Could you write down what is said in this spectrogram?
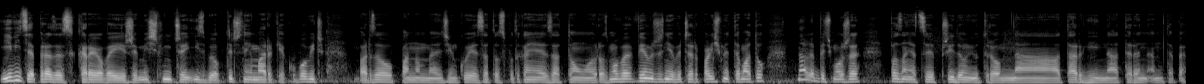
i wiceprezes Krajowej Rzemieślniczej Izby Optycznej Marek Jakubowicz. Bardzo panom dziękuję za to spotkanie, za tą rozmowę. Wiem, że nie wyczerpaliśmy tematu, no ale być może poznaniacy przyjdą jutro na targi na teren MTP.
